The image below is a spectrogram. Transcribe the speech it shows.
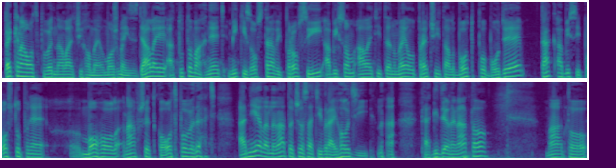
Pekná odpoveď na Lajčiho mail. Môžeme ísť ďalej a tuto ma hneď Miky z Ostravy prosí, aby som ale ti ten mail prečítal bod po bode, tak aby si postupne mohol na všetko odpovedať a nie len na to, čo sa ti vraj hodí. tak ideme na to. Má to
